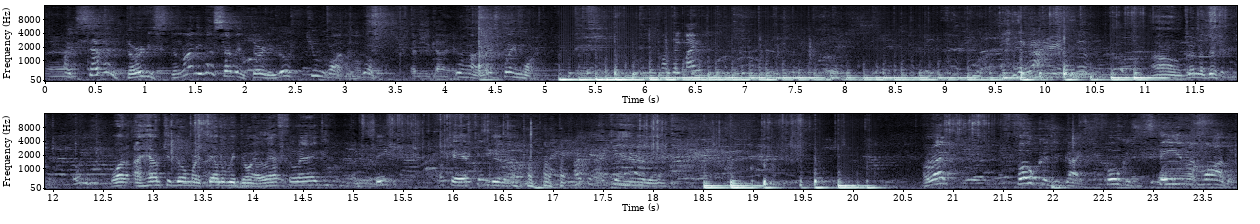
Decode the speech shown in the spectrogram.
Uh, like 7.30 still, not even 7.30. Go, Cube Harders, go. I just got it. here. Harders, let's play more. Wanna take mine? Oh, I'm gonna do what I have to do martelo with my left leg. See? Okay, I can do that. I can, I can handle that. All right, focus, you guys. Focus. Stay in the roda.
